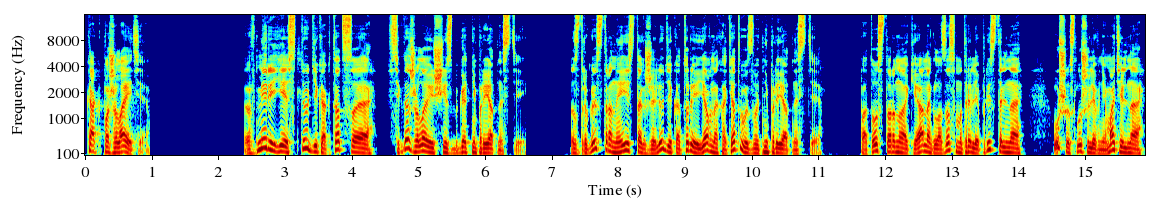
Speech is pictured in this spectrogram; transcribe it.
«Как пожелаете». В мире есть люди, как Татца, всегда желающие избегать неприятностей. С другой стороны, есть также люди, которые явно хотят вызвать неприятности. По ту сторону океана глаза смотрели пристально, уши слушали внимательно,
